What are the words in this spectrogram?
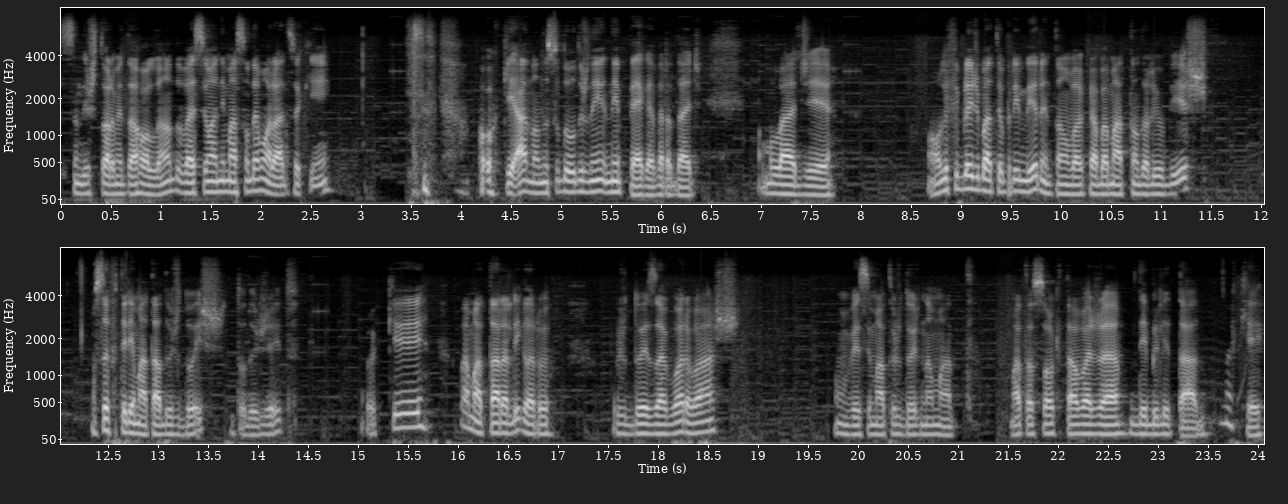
Sandstorm tá rolando. Vai ser uma animação demorada isso aqui, hein? ok, ah não, no Sudoudos nem, nem pega, é verdade. Vamos lá de... Bom, o Leaf Blade bateu primeiro, então vai acabar matando ali o bicho. O Surf teria matado os dois, de todo jeito. Ok, vai matar ali, galera. Os dois agora, eu acho. Vamos ver se mata os dois, não mata. Mata só o que tava já debilitado. Ok.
